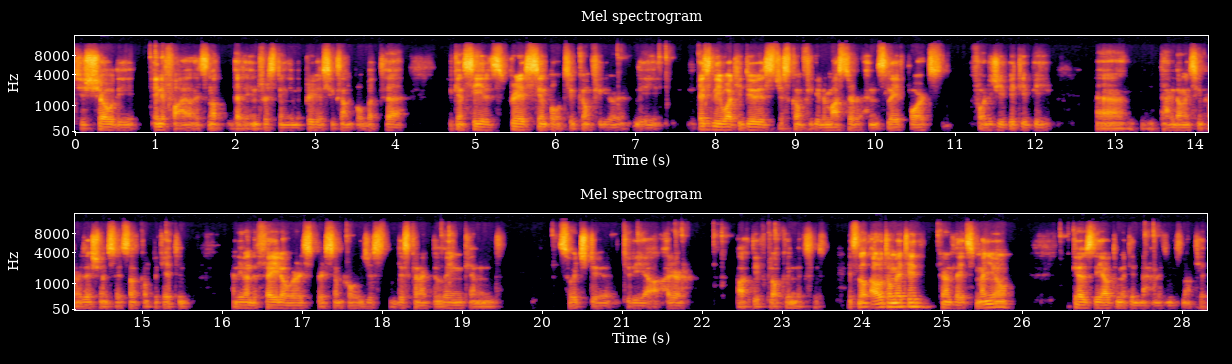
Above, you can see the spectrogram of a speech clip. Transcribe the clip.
to show the ini file. It's not that interesting in the previous example, but uh, you can see it's pretty simple to configure the. Basically, what you do is just configure the master and slave ports for the GPTP uh, time domain synchronization. So it's not complicated, and even the failover is pretty simple. You just disconnect the link and switch to to the uh, other active clock indexes. It's not automated. Currently, it's manual because the automated mechanism is not yet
